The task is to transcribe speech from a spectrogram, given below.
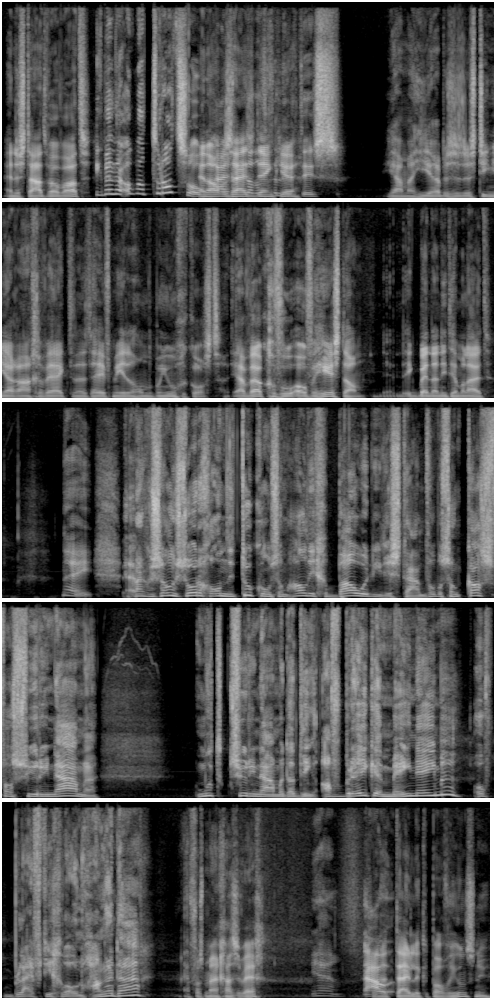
En er staat wel wat. ik ben er ook wel trots op. En anderzijds denk je- Is. Ja, maar hier hebben ze dus tien jaar aan gewerkt en het heeft meer dan 100 miljoen gekost. Ja, welk gevoel overheerst dan? Ik ben daar niet helemaal uit. Nee, Ik maak me zo zorgen om de toekomst, om al die gebouwen die er staan. Bijvoorbeeld zo'n kas van Suriname. Moet Suriname dat ding afbreken en meenemen? Of blijft die gewoon hangen daar? En volgens mij gaan ze weg. ja. Nou, Nou, tijdelijke paviljoens nu.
